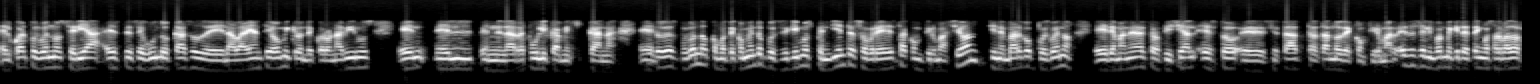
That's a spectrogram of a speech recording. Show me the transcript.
el cual pues bueno, sería este segundo caso de la variante Omicron de coronavirus en el en la República Mexicana. Entonces, pues bueno, como te comento, pues seguimos pendientes sobre esta confirmación, sin embargo, pues bueno, eh, de manera extraoficial esto eh, se está tratando de confirmar. Ese es el informe que te tengo, Salvador.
